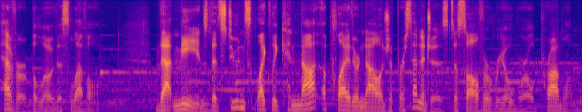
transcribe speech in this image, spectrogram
ever below this level. That means that students likely cannot apply their knowledge of percentages to solve a real world problem.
